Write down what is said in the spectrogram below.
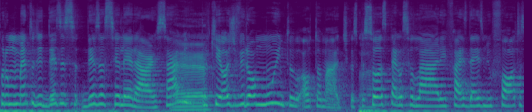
por um momento de des desacelerar, sabe? É. Porque hoje virou muito automático. As ah. pessoas ah. pegam o celular e faz 10 mil fotos.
